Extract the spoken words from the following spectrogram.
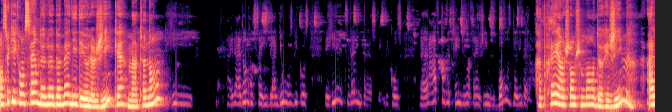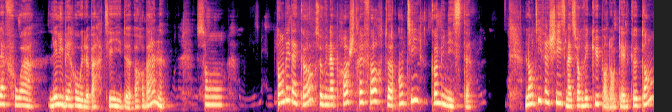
En ce qui concerne le domaine idéologique, maintenant, après un changement de régime, à la fois les libéraux et le parti de Orban sont tombés d'accord sur une approche très forte anti-communiste. L'antifascisme a survécu pendant quelque temps,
